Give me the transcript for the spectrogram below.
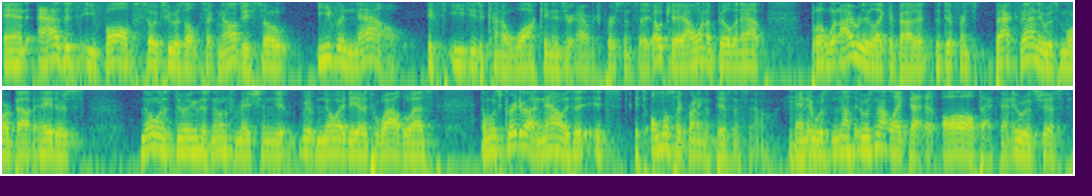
And as it's evolved, so too has all the technology. So even now, it's easy to kind of walk in as your average person and say, okay, I want to build an app. But what I really like about it, the difference back then, it was more about, hey, there's no one's doing, it, there's no information, you, we have no idea. It's a wild west. And what's great about it now is it, it's it's almost like running a business now. Hmm. And it was not it was not like that at all back then. It was just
